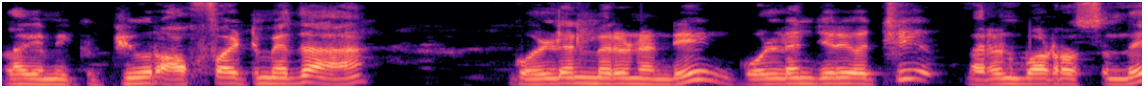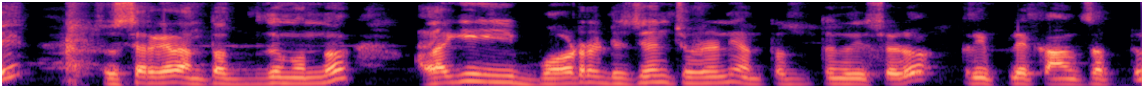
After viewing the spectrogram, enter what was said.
అలాగే మీకు ప్యూర్ ఆఫ్ వైట్ మీద గోల్డెన్ మెరూన్ అండి. గోల్డెన్ జరీ వచ్చి మెరూన్ బార్డర్ వస్తుంది. చూసారు కదా ఎంత అద్భుతంగా ఉందో. అలాగే ఈ బార్డర్ డిజైన్ చూడండి ఎంత అద్భుతంగా తీసాడో త్రీ ప్లే కాన్సెప్ట్.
